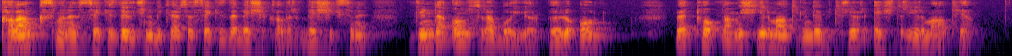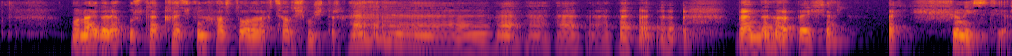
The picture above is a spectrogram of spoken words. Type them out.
kalan kısmını 8'de 3'ünü biterse 8'de 5'i kalır. 5x'ini günde 10 sıra boyuyor. Bölü 10 ve toplam iş 26 günde bitiriyor. Eşittir 26'ya. Buna göre usta kaç gün hasta olarak çalışmıştır? He, he, he, he, he. Benden arkadaşlar e, şunu istiyor.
